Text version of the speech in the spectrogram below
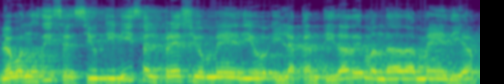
Luego nos dice, si utiliza el precio medio y la cantidad demandada media,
